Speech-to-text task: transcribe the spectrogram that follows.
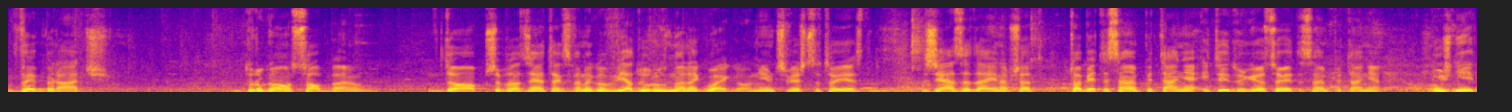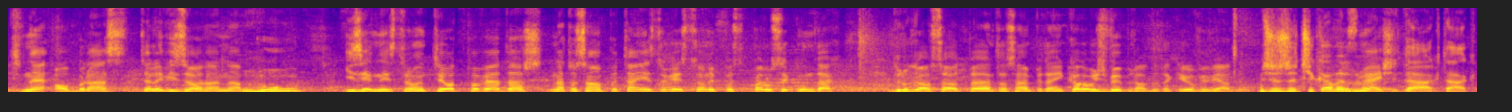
wybrać drugą osobę do przeprowadzenia tak zwanego wywiadu równoległego, nie wiem czy wiesz co to jest, że ja zadaję na przykład tobie te same pytania i tej drugiej osobie te same pytania. Później tnę obraz telewizora na pół i z jednej strony ty odpowiadasz na to samo pytanie, z drugiej strony po paru sekundach druga osoba odpowiada na to samo pytanie. Kogo byś wybrał do takiego wywiadu? Myślę, że ciekawe by, ideę? tak, tak.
